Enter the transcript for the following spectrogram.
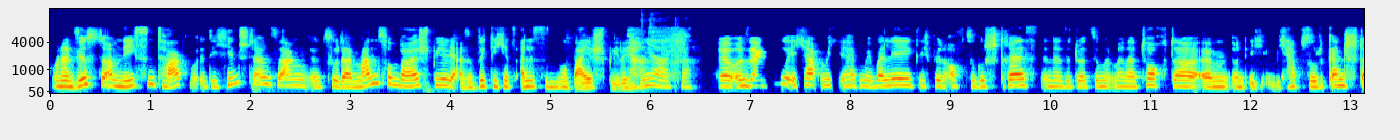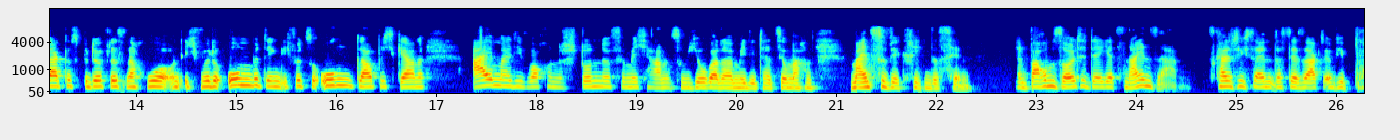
Und dann wirst du am nächsten Tag dich hinstellen und sagen, äh, zu deinem Mann zum Beispiel, ja, also wirklich jetzt alles sind nur Beispiele, ja. Ja, klar. Äh, und sagen, du, ich habe hab mir überlegt, ich bin oft so gestresst in der Situation mit meiner Tochter ähm, und ich, ich habe so ganz stark das Bedürfnis nach Ruhe und ich würde unbedingt, ich würde so unglaublich gerne einmal die Woche eine Stunde für mich haben zum Yoga oder Meditation machen. Meinst du, wir kriegen das hin? Und warum sollte der jetzt Nein sagen? Es kann natürlich sein, dass der sagt irgendwie, boah,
